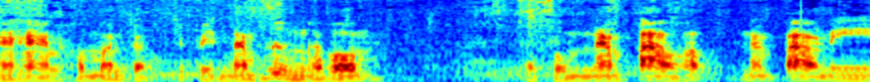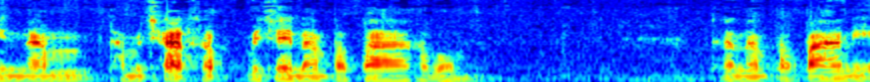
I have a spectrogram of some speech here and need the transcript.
อาหารของมันก็จะเป็นน้ำผึ้งครับผม ผสมน้ำเปล่าครับ น้ำเปล่านี่น้ำธรรมชาติครับ ไม่ใช่น้ำประปาครับผม ถ้าน้ำประปานี่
